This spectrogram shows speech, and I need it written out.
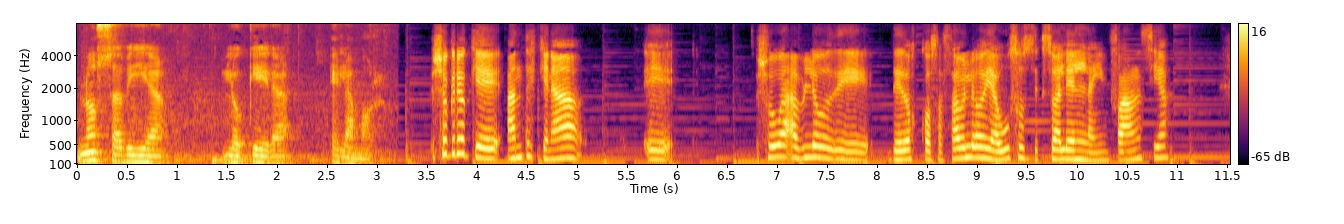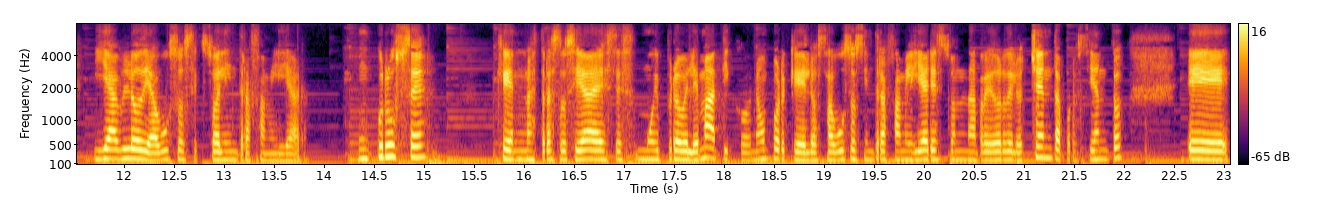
no sabía lo que era el amor. Yo creo que antes que nada eh, yo hablo de, dos cosas. Hablo de abuso sexual en la infancia y hablo de abuso sexual intrafamiliar. Un cruce que en nuestras sociedades es muy problemático, ¿no? Porque los abusos intrafamiliares son alrededor del 80%. Eh,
